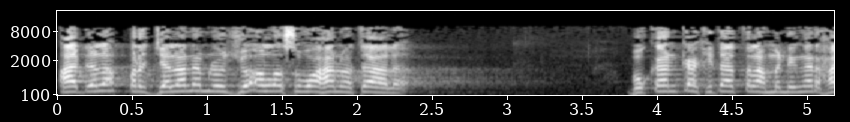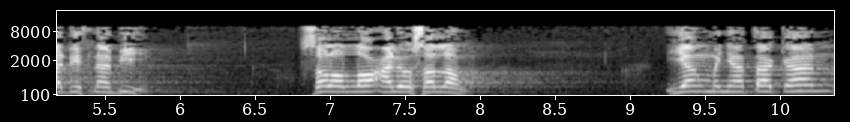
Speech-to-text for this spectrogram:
adalah perjalanan menuju Allah Subhanahu wa taala. Bukankah kita telah mendengar hadis Nabi sallallahu alaihi wasallam yang menyatakan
